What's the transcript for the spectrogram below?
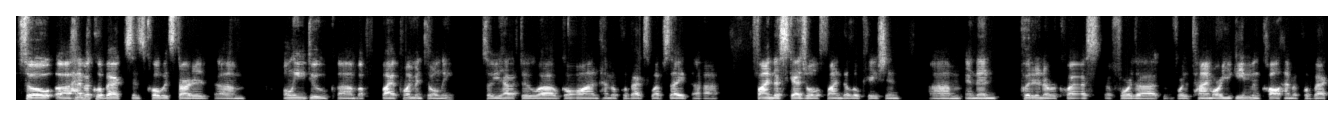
So uh, Hema Quebec, since COVID started, um, only do um, by appointment only. So you have to uh, go on Hema Quebec's website, uh, find the schedule, find the location, um, and then put in a request for the for the time, or you can even call Hema Quebec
